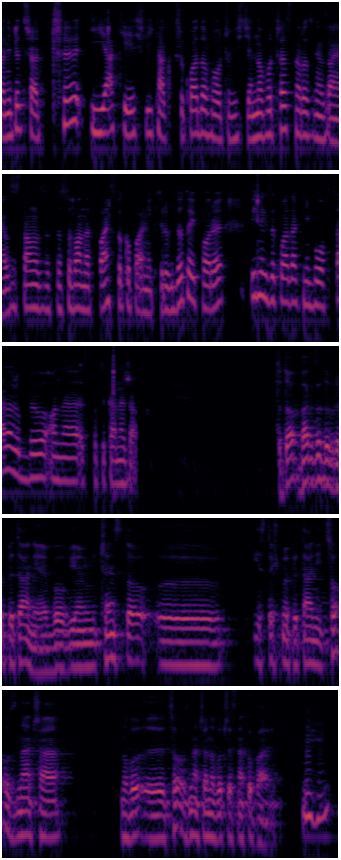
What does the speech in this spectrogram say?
Panie Piotrze, czy i jakie, jeśli tak, przykładowo oczywiście, nowoczesne rozwiązania zostaną zastosowane w Państwa kopalni, których do tej pory w innych zakładach nie było wcale lub były one spotykane rzadko? To, to bardzo dobre pytanie, bowiem często y, jesteśmy pytani, co oznacza, nowo, y, co oznacza nowoczesna kopalnia. Mhm.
